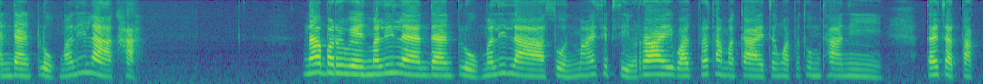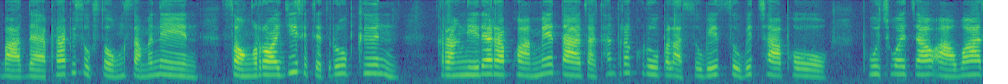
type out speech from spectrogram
นด์แดนปลูกมะลิลาค่ะ ณบริเวณมะลิแลนด์แดนปลูกมะลิลาสวนไม้ 14 ไร่ วัดพระธรรมกายจังหวัดปทุมธานี ได้จัดตักบาตรแด่พระพิสุกสงฆ์สามเณร227 รูปขึ้น ครั้งนี้ได้รับความเมตตาจากท่านพระครูประหลัดสุวิทย์สุวิชชาโพผู้ช่วยเจ้าอาวาส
